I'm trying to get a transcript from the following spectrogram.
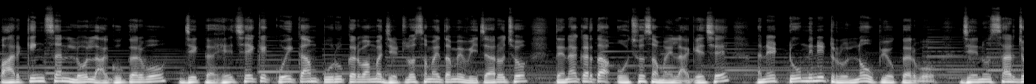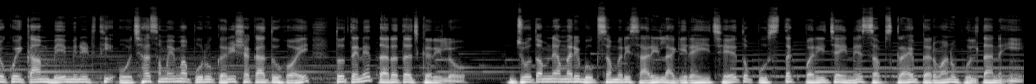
પાર્કિંગસન લો લાગુ કરવો, જે કહે છે કે કોઈ કામ પૂરું કરવામાં જેટલો સમય તમે વિચારો છો, તેના કરતાં ઓછો સમય લાગે છે અને ટુ મિનિટ રૂલનો ઉપયોગ કરવો. જે અનુસાર જો કોઈ કામ બે મિનિટથી ઓછા સમયમાં પૂરું કરી શકાતું હોય, તો તેને તરત જ કરી લો. જો તમને અમારી બુક સમરી સારી લાગી રહી છે, તો પુસ્તક પરિચયને સબસ્ક્રાઇબ કરવાનું ભૂલતા નહીં.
